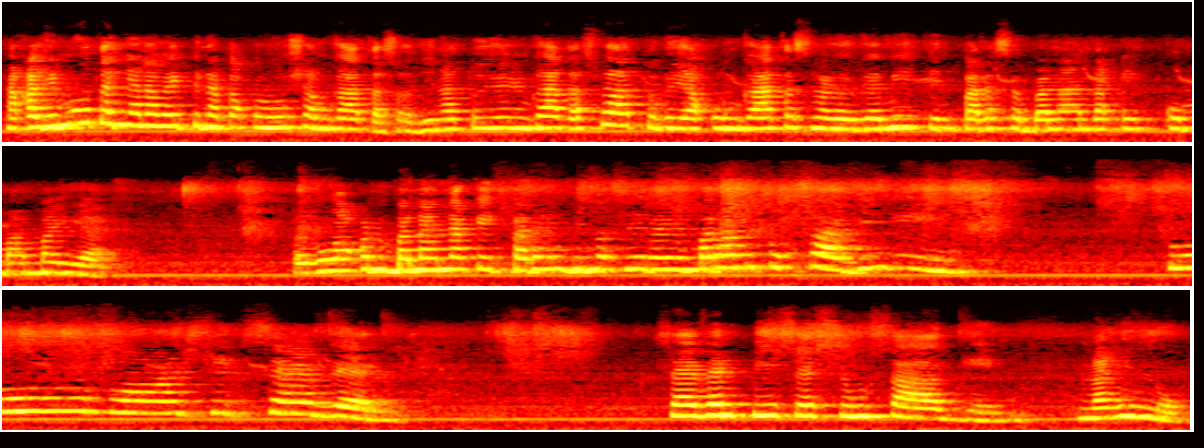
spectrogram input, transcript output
Nakalimutan niya na may pinapakulo siyang gatas. O di natuyo yung gatas. Wala, tuloy akong gatas na gagamitin para sa banana cake ko mamaya. Pagawa ko ng banana cake para hindi masira yung marami tong saging eh. 2, 4, 6, 7. 7 pieces yung saging na hinog.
